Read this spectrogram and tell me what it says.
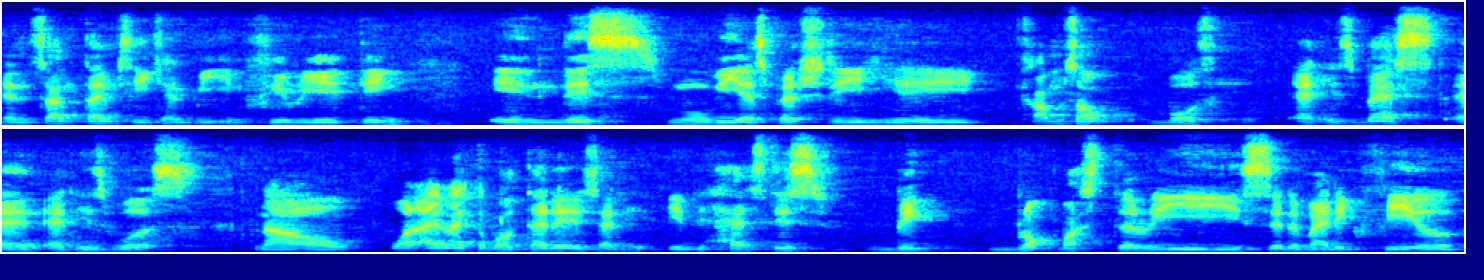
and sometimes he can be infuriating. In this movie, especially, he comes out both at his best and at his worst. Now, what I like about Tenet is that it has this big blockbustery cinematic feel.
